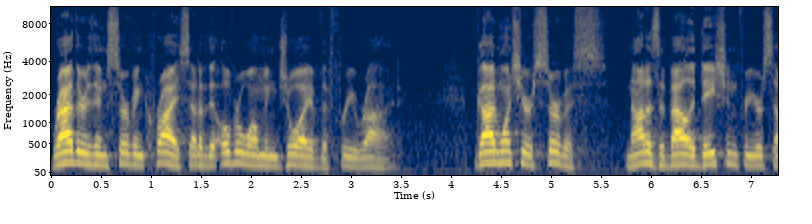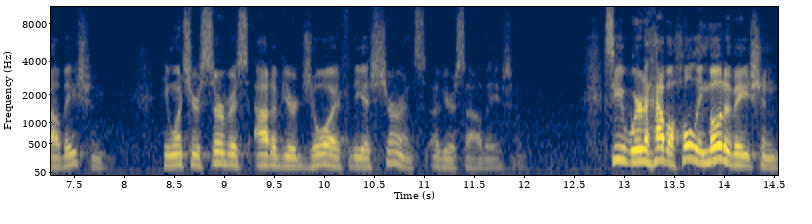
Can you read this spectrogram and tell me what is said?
rather than serving Christ out of the overwhelming joy of the free ride. God wants your service not as a validation for your salvation, He wants your service out of your joy for the assurance of your salvation. See, we're to have a holy motivation,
